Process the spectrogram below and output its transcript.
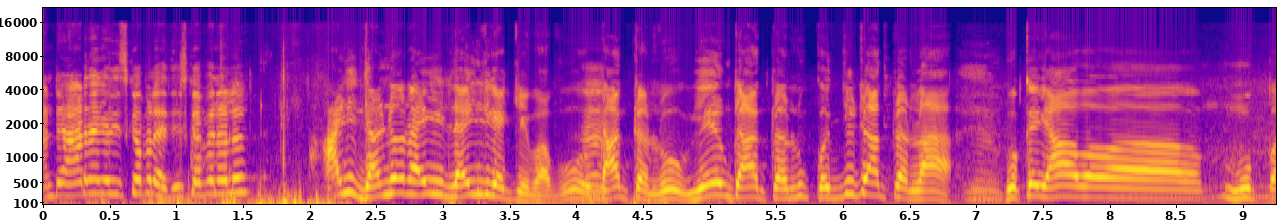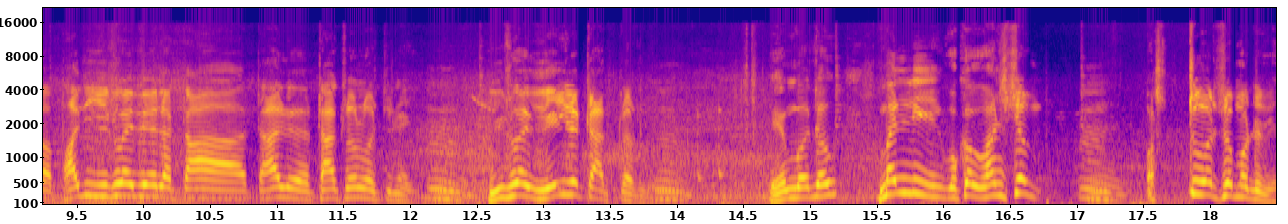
అంటే ఆడ దగ్గర తీసుకపోలేదు తీసుకపోయిన వాళ్ళు? అని దండోరా అయి లైన్లు కట్టాయి బాబు. డాక్టర్లు. ఏం డాక్టర్లు? కొద్ది డాక్టర్లా? ఒక యాభై ముప్పై పది ఇరవై వేల టా డాక్టర్లు వచ్చినాయి. ఇరవై వేల డాక్టర్లు. ఏం పోతావు? మళ్ళీ ఒక వర్షం. మస్తు వర్షం ఉంటుంది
